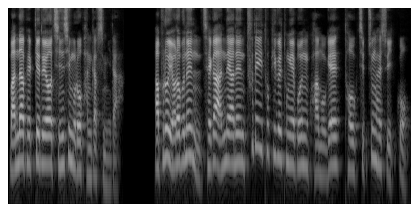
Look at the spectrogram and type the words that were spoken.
만나 뵙게 되어 진심으로 반갑습니다. 앞으로 여러분은 제가 안내하는 투데이 토픽을 통해 본 과목에 더욱 집중할 수 있고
